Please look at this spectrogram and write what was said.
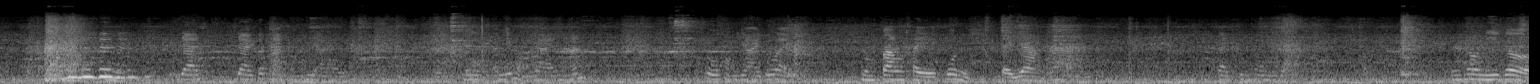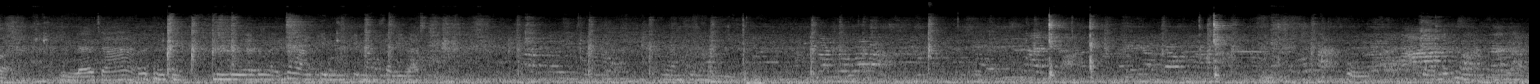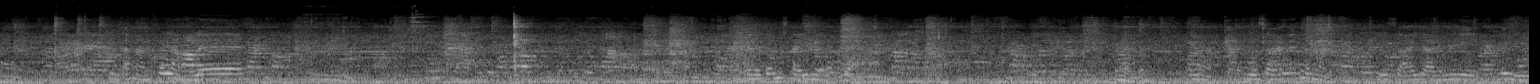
ยายยายก็ถ่ายของยายนี่อันนี้ของยายนะ โชว์ของยายด้วยขนมปังไข่ข้นไก่ย่างอ่าไก่กินทองยาเท่านี้ก็ กินแล้วจ้า มีเนื้อด้วยเมื่อวานกินกินมังสวิรัต ยยายไม่ไม่มี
